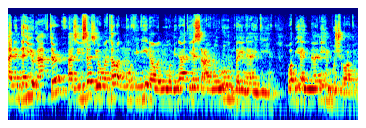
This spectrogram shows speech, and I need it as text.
and in the hereafter, as He says, يَوْمَ تَرَى الْمُؤْمِنِينَ وَالْمُؤْمِنَاتِ يَسْعَى نُورُهُمْ بَيْنَ أَيْدِيهِمْ وَبِأَيْمَانِهِمْ بُشْرَاكُمْ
